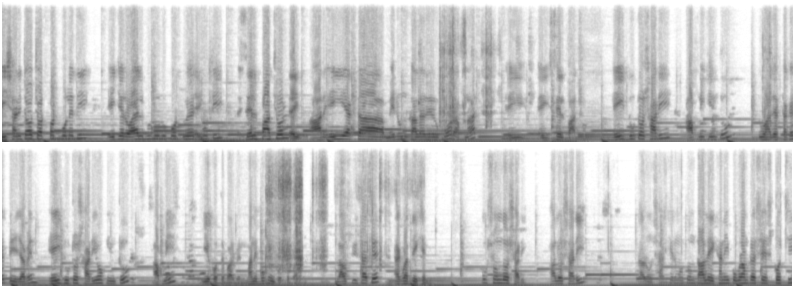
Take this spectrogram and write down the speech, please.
এই শাড়িটাও চটপট বলে দিই। এই যে রয়্যাল ব্লুর উপর ডুয়েট এই। বুটি সেলফ আঁচল এই। আর এই একটা মেরুন কালারের উপর আপনার এই এই সেল পাঁচল। এই দুটো শাড়ি আপনি কিন্তু দু হাজার টাকায় পেয়ে যাবেন। এই দুটো শাড়িও কিন্তু আপনি ইয়ে করতে পারবেন মানে বুকিং করতে পারবেন। ব্লাউজ পিস আছে একবার দেখে নিন। খুব সুন্দর শাড়ি, ভালো শাড়ি, দারুণ শাড়ির মতন তাহলে এখানেই প্রোগ্রামটা শেষ করছি।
